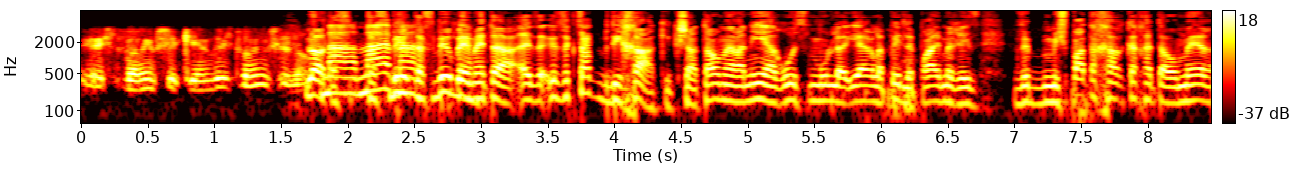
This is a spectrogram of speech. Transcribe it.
יש דברים שכן ויש דברים שלא. לא, מה, תס, תסביר, מה? תסביר כן. באמת, זה, זה קצת בדיחה, כי כשאתה אומר אני ארוץ מול יאיר לפיד לפריימריז, ובמשפט אחר כך אתה אומר,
